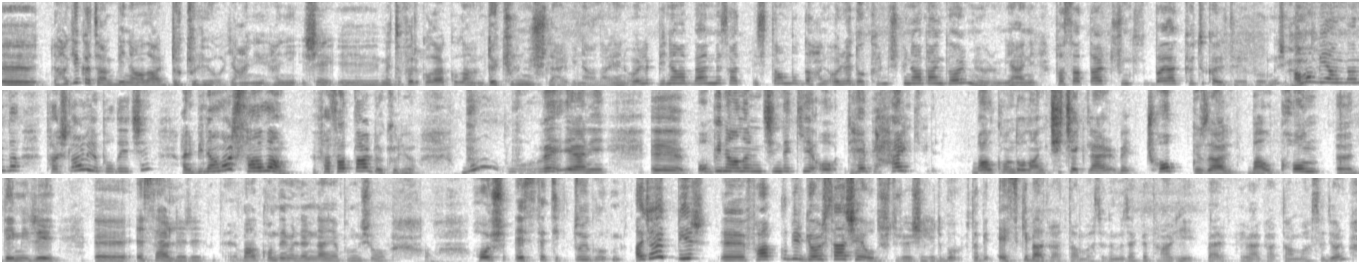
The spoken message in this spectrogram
Ee, hakikaten binalar dökülüyor. Yani hani şey e, metaforik olarak kullanmıyorum. Dökülmüşler binalar. Yani öyle bina ben mesela İstanbul'da hani öyle dökülmüş bina ben görmüyorum. Yani fasatlar çünkü bayağı kötü kalite yapılmış. Ama bir yandan da taşlarla yapıldığı için hani binalar sağlam fasatlar dökülüyor. Bu, bu ve yani e, o binaların içindeki o hep her balkonda olan çiçekler ve çok güzel balkon e, demiri e, eserleri, e, balkon demirlerinden yapılmış o hoş estetik duygu acayip bir e, farklı bir görsel şey oluşturuyor şehirde. Bu tabii eski Belgrad'dan bahsediyorum. Özellikle tarihi Bel Belgrad'dan bahsediyorum.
